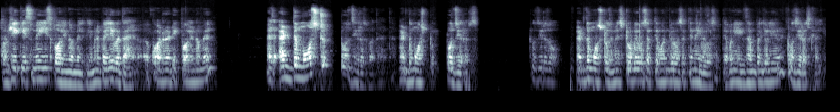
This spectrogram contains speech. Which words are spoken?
तो ये केस में इस पॉलिनोमियल के लिए मैंने पहले ही बताया quadratic polynomial has at the most two zeros बताया था at the most two zeros two zeros at the most two means two भी हो सकते वन भी हो सकते नहीं भी हो सकते अपन ये एग्जांपल जो लिए ना टू जीरोस का लिए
